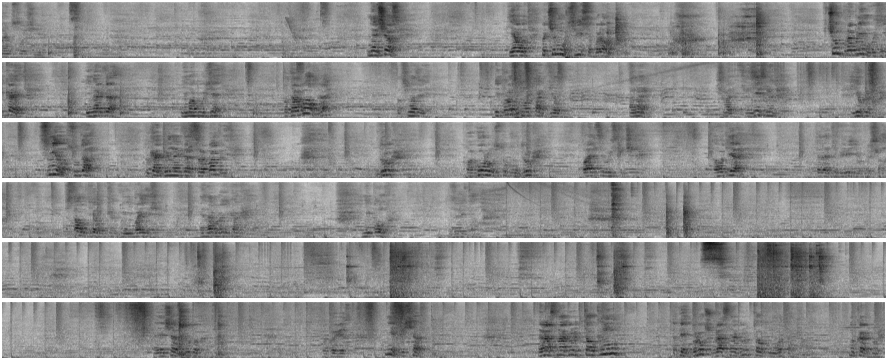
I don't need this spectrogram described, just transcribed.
В твоем случае. Не, сейчас. Я вот почему с виса брал? В чем проблема возникает? Иногда не могу взять. Подорвал, да? Вот смотри. И просто вот так делаю. Она свалится. Здесь надо ее как бы смело сюда. Ну как бы иногда срабатывает. Вдруг по горлу стукнут, вдруг пальцы выскочат. А вот я, когда тебе видео прислал, стал делать как бы не боясь. И она вроде как неплохо А я сейчас буду... Какой вес? Нет, сейчас. Раз на грудь толкну, опять брошу, раз на грудь толкну, вот так. Ну как бы.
